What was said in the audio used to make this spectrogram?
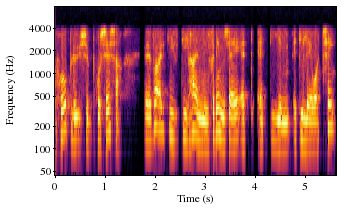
håbløse processer? Øh, hvor er det, de, de har en fornemmelse af, at, at, de, øhm, at de laver ting,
